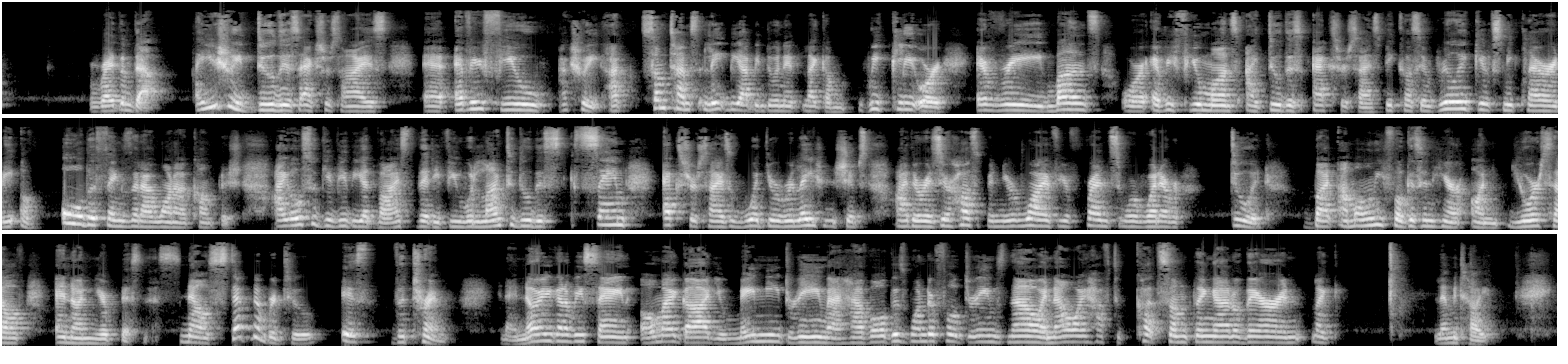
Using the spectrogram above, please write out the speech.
Write them down. I usually do this exercise uh, every few, actually, uh, sometimes lately I've been doing it like a weekly or every month or every few months. I do this exercise because it really gives me clarity of all the things that I want to accomplish. I also give you the advice that if you would like to do this same exercise with your relationships, either as your husband, your wife, your friends, or whatever, do it. But I'm only focusing here on yourself and on your business. Now, step number two is the trim. And I know you're going to be saying, Oh my God, you made me dream. I have all these wonderful dreams now. And now I have to cut something out of there. And like, let me tell you,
